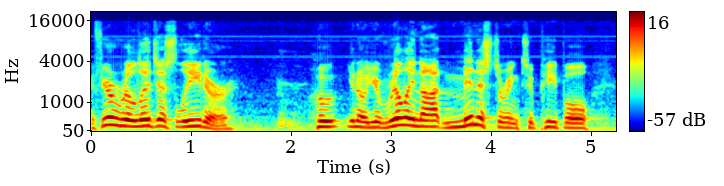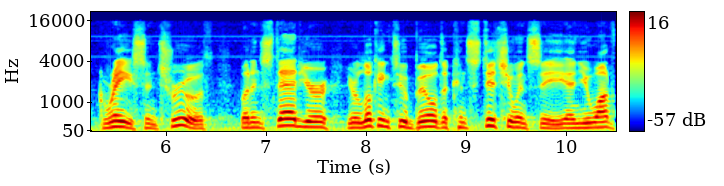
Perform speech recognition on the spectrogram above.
if you're a religious leader who, you know, you're really not ministering to people grace and truth, but instead you're, you're looking to build a constituency and you want,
